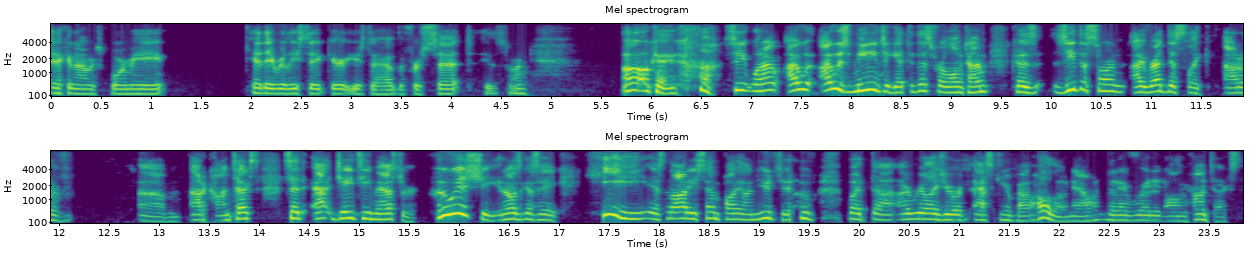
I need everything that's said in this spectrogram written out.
Economics bore me. Yeah, they released it. Garrett used to have the first set. This one. Oh, okay. Huh. See, when I, I, w- I was meaning to get to this for a long time because Zeta Sorn, I read this like out of um, out of context, said at JT Master, who is she? And I was gonna say he is Naughty Senpai on YouTube, but uh, I realize you were asking about Holo now that I've read it all in context.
